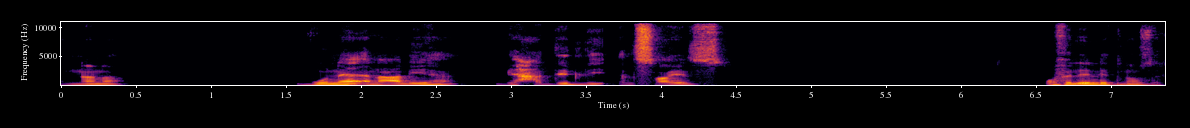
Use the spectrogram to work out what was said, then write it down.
إن أنا بناء عليها بيحدد لي ال size وفي ال inlet nozzle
